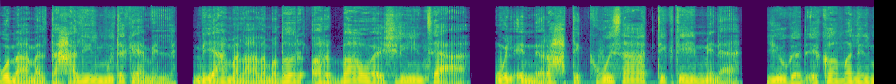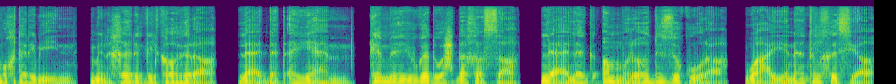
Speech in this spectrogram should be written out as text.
ومعمل تحاليل متكامل بيعمل على مدار 24 ساعة. ولأن راحتك وسعادتك تهمنا يوجد إقامة للمغتربين من خارج القاهرة لعدة أيام. كما يوجد وحدة خاصة لعلاج أمراض الذكورة وعينات الخصية.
